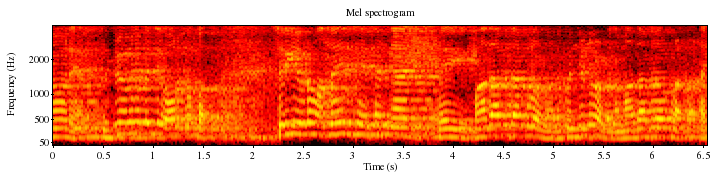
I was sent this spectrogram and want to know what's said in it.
ജെസിമാവനെയാണ് ജെസിമാവനെ പറ്റി ഓർക്കുമ്പോൾ ശരിക്കും ഇവിടെ വന്നതിന് ശേഷം ഞാൻ ഈ മാതാപിതാക്കളോടാണ് കുഞ്ഞുങ്ങളോടാണ് മാതാപിതാക്കളാണ്.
